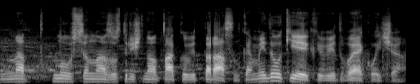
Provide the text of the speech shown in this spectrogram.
наткнувся на зустрічну атаку від Тарасенка. Мідл-кік від Веквича.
